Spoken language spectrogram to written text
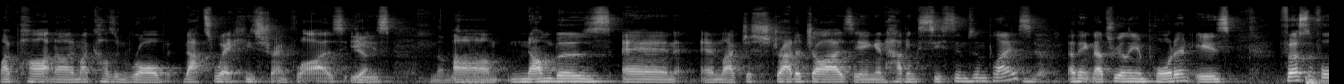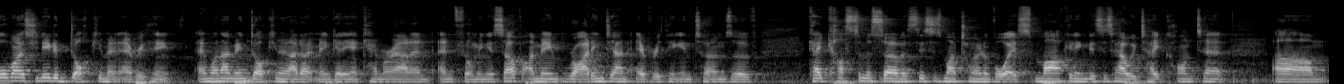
my partner and my cousin Rob, that's where his strength lies. Yeah. Is numbers. um, numbers and and like just strategizing and having systems in place. Yeah. I think that's really important. Is first and foremost you need to document everything. And when I mean document, I don't mean getting a camera out and, and filming yourself. I mean writing down everything in terms of Okay, customer service, this is my tone of voice. Marketing, this is how we take content. Um,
